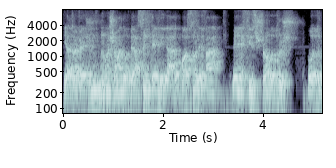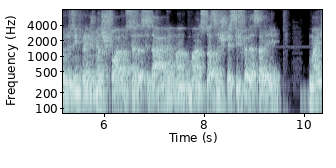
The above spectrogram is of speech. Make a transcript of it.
e, através de uma chamada operação interligada, possam levar benefícios para outros, outros empreendimentos fora do centro da cidade, uma, uma situação específica dessa lei. Mas,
